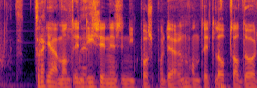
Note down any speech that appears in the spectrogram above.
Het trekt Ja, want in die zin is het niet postmodern, want dit loopt al door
